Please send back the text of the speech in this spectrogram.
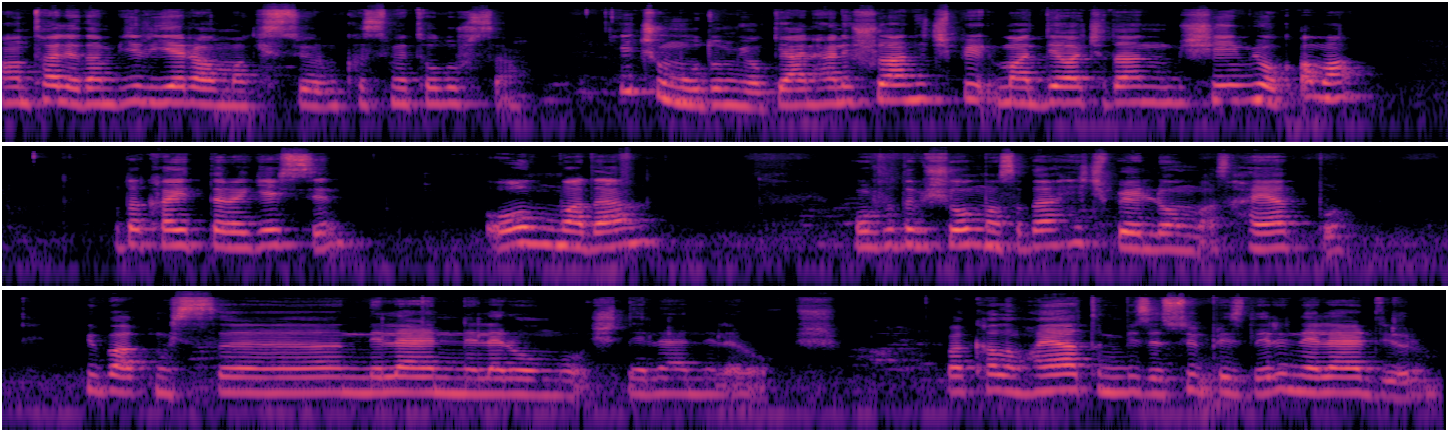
Antalya'dan bir yer almak istiyorum kısmet olursa. Hiç umudum yok. Yani hani şu an hiçbir maddi açıdan bir şeyim yok ama bu da kayıtlara geçsin. Olmadan ortada bir şey olmasa da hiç belli olmaz. Hayat bu. Bir bakmışsın neler neler olmuş, neler neler olmuş. Bakalım hayatın bize sürprizleri neler diyorum.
